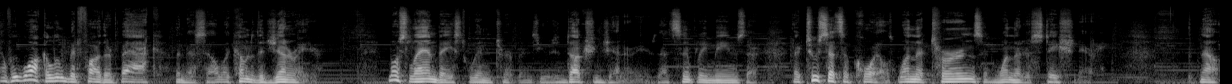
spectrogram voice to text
Now, if we walk a little bit farther back than the nacelle, we come to the generator. Most land-based wind turbines use induction generators. That simply means there, there are two sets of coils, one that turns and one that is stationary. Now,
